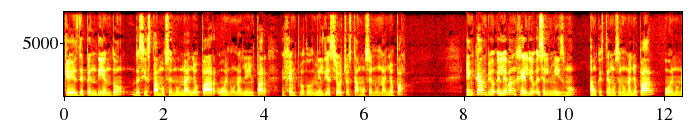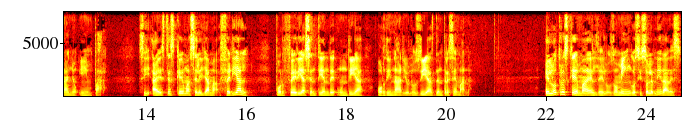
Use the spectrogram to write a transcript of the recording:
que es dependiendo de si estamos en un año par o en un año impar. Ejemplo, 2018 estamos en un año par. En cambio, el Evangelio es el mismo aunque estemos en un año par o en un año impar. ¿Sí? A este esquema se le llama ferial. Por feria se entiende un día ordinario, los días de entre semana. El otro esquema, el de los domingos y solemnidades,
